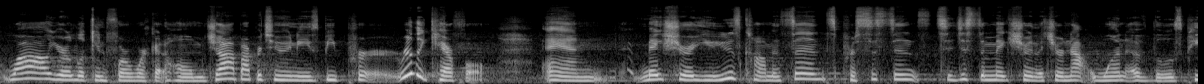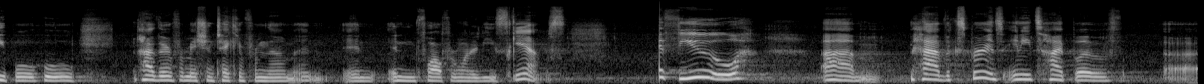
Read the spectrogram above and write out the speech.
while you're looking for work at home job opportunities. Be really careful and make sure you use common sense, persistence to just to make sure that you're not one of those people who have their information taken from them and, and, and fall for one of these scams. If you um, have experienced any type of uh,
